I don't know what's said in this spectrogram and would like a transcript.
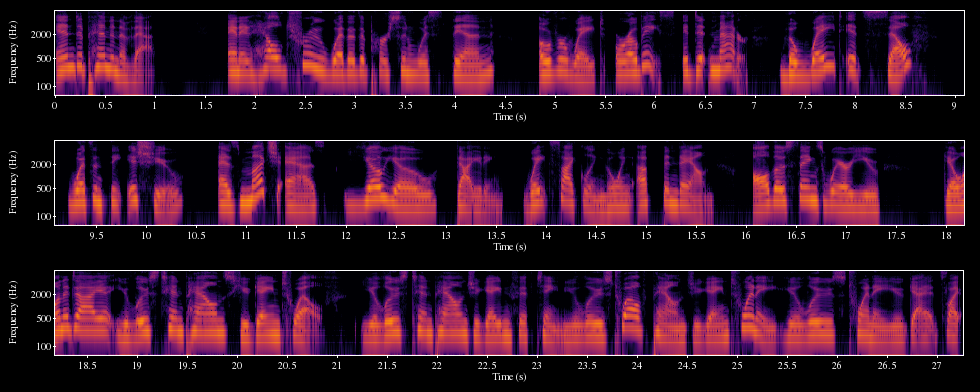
independent of that. And it held true whether the person was thin, overweight, or obese. It didn't matter. The weight itself wasn't the issue as much as yo yo dieting, weight cycling, going up and down all those things where you go on a diet, you lose 10 pounds, you gain 12. You lose 10 pounds, you gain 15. You lose 12 pounds, you gain 20. You lose 20. You get it's like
